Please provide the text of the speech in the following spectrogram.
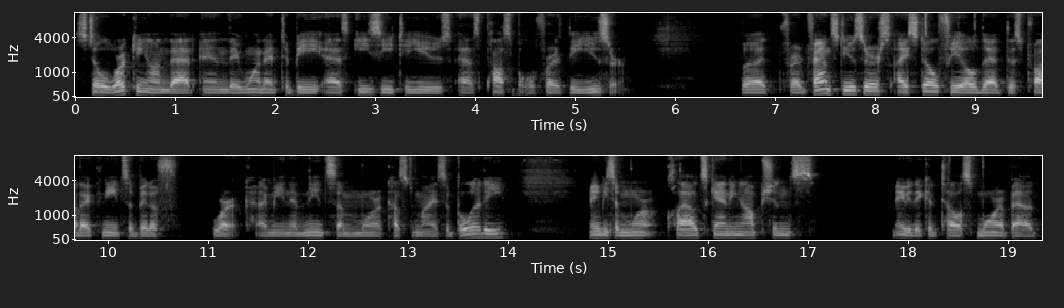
still working on that and they want it to be as easy to use as possible for the user. But for advanced users, I still feel that this product needs a bit of work. I mean, it needs some more customizability maybe some more cloud scanning options. Maybe they could tell us more about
